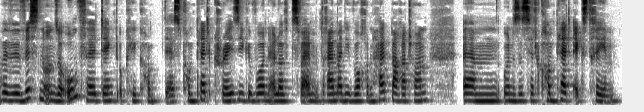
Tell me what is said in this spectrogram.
aber wir wissen, unser Umfeld denkt, okay, komm, der ist komplett crazy geworden. Er läuft zwei, dreimal die Woche einen Halbmarathon ähm, und es ist jetzt komplett extrem.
